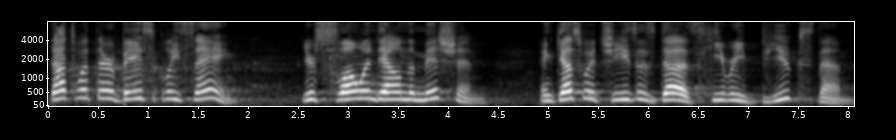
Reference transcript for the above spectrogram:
That's what they're basically saying. You're slowing down the mission. And guess what Jesus does? He rebukes them.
